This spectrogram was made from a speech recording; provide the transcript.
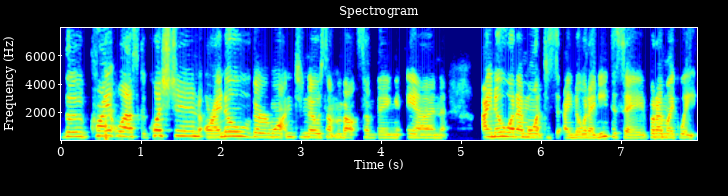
the client will ask a question or I know they're wanting to know something about something and I know what I want to say, I know what I need to say, but I'm like, wait,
